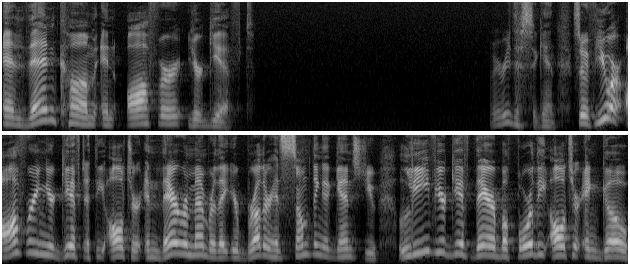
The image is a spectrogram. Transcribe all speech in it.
and then come and offer your gift. Let me read this again. So, if you are offering your gift at the altar and there remember that your brother has something against you, leave your gift there before the altar and go.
